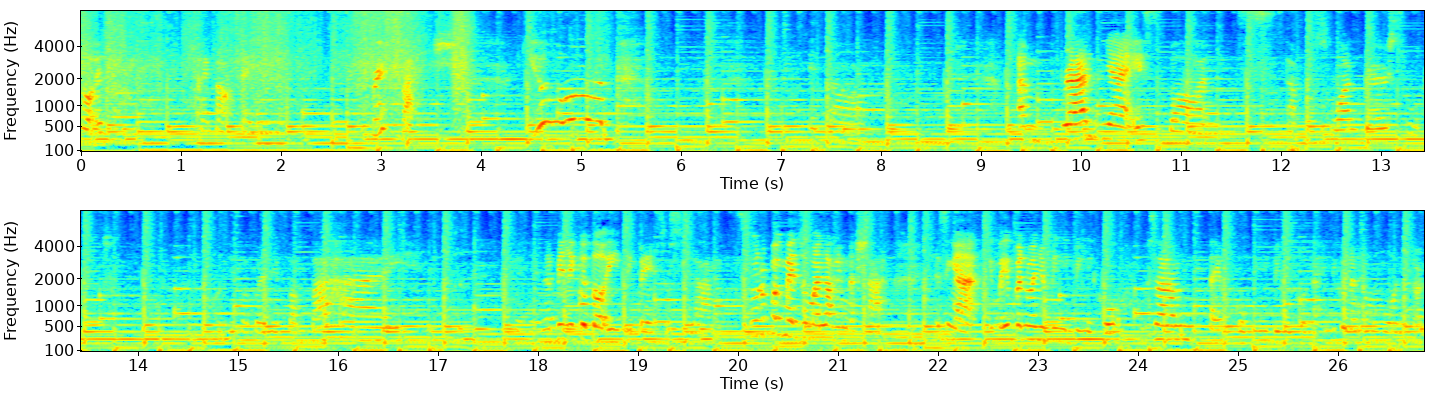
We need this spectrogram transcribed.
So, ito. Brand niya is Bonds. Tapos Wondersuit. O, di ba pwede pang. Nabili ko to 80 pesos lang. Siguro pag medyo malaki na siya. Kasi nga, iba-iba naman yung binibili ko. Sa time ko, binibili ko na. Hindi ko na namumonitor.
